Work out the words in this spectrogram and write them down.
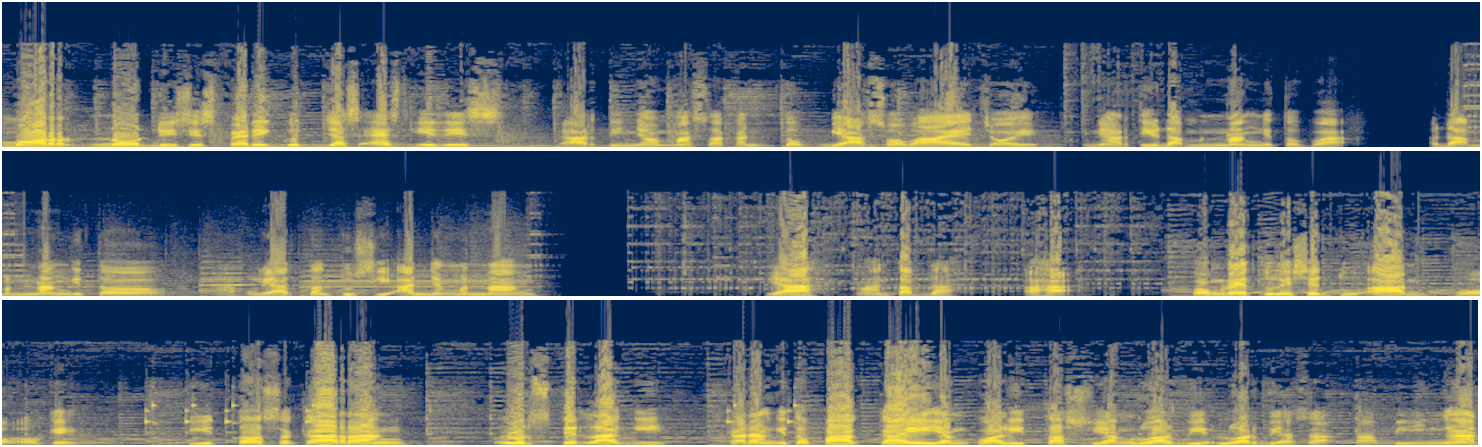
more no, this is very good just as it is. Artinya masakan itu biasa baik coy. Ini artinya udah menang gitu pak. Udah menang gitu. Nah kelihatan tuh si An yang menang. Ya mantap dah. Aha. Congratulations to An. Oh, oke. Okay. Kita sekarang load state lagi. Sekarang kita pakai yang kualitas yang luar bi luar biasa. Tapi ingat,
